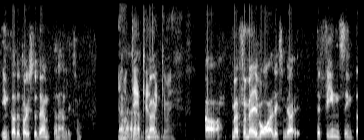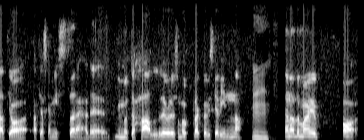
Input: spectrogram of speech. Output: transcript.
inte hade tagit studenten än. Liksom. Ja, det kan men, jag tänka mig. Ja, men för mig var liksom, jag, det finns inte att jag, att jag ska missa det här. Det, vi mötte Hall, det var liksom upplagt för att vi ska vinna. Mm. Sen hade man ju ja,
